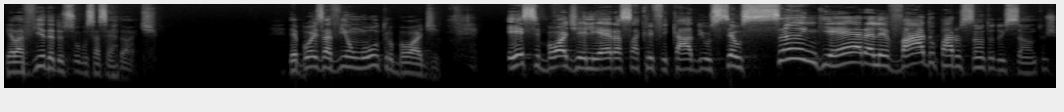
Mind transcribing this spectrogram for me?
pela vida do sumo sacerdote. Depois havia um outro bode. Esse bode ele era sacrificado e o seu sangue era levado para o Santo dos Santos.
